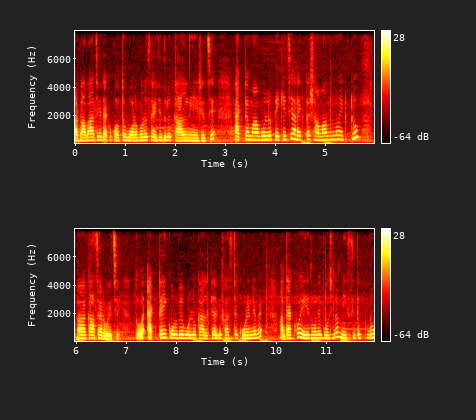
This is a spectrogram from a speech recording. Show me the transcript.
আর বাবা আজকে দেখো কত বড় বড় সাইজের দুটো তাল নিয়ে এসেছে। একটা মা বলল পেকেছে আর একটা সামান্য একটু কাঁচা রয়েছে। তো একটাই করবে বলল কালকে আগে ফার্স্টে করে নেবে। আর দেখো এই যে তোমাদের বলছিলাম, মিক্সিতে পুরো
